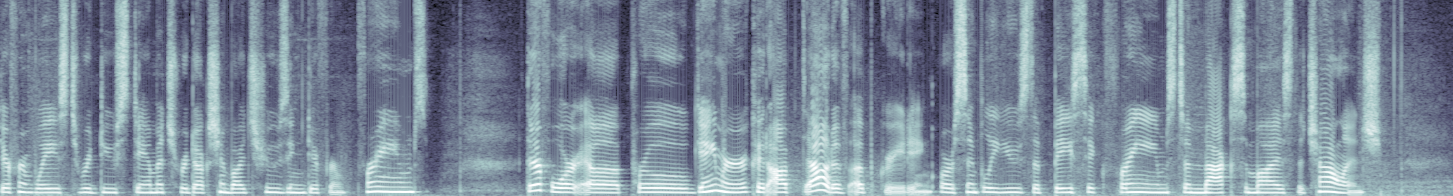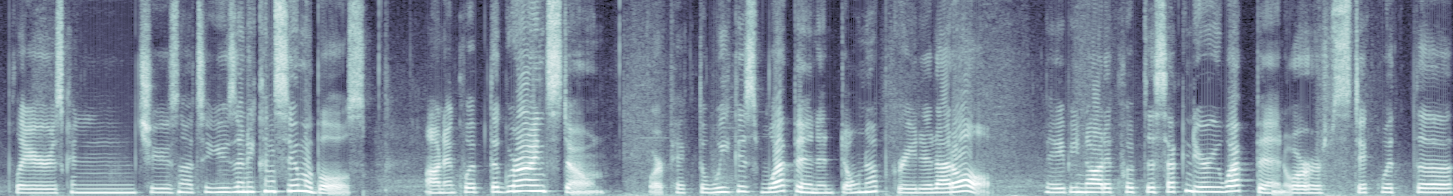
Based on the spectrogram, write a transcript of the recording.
different ways to reduce damage reduction by choosing different frames. Therefore, a pro gamer could opt out of upgrading or simply use the basic frames to maximize the challenge. Players can choose not to use any consumables, unequip the grindstone, or pick the weakest weapon and don't upgrade it at all. Maybe not equip the secondary weapon or stick with the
